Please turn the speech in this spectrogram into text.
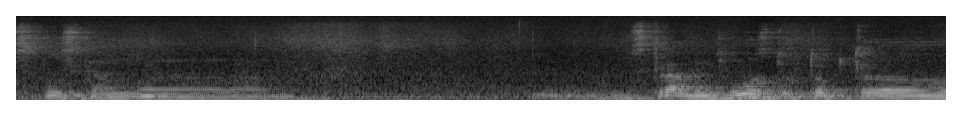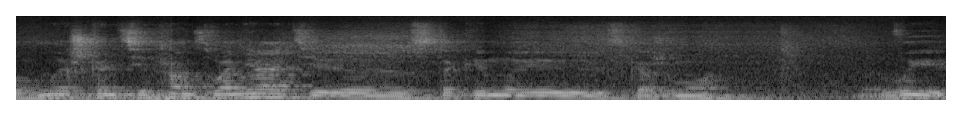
спуском, стравлюють воздух. Тобто мешканці нам дзвонять з такими, скажімо, ви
